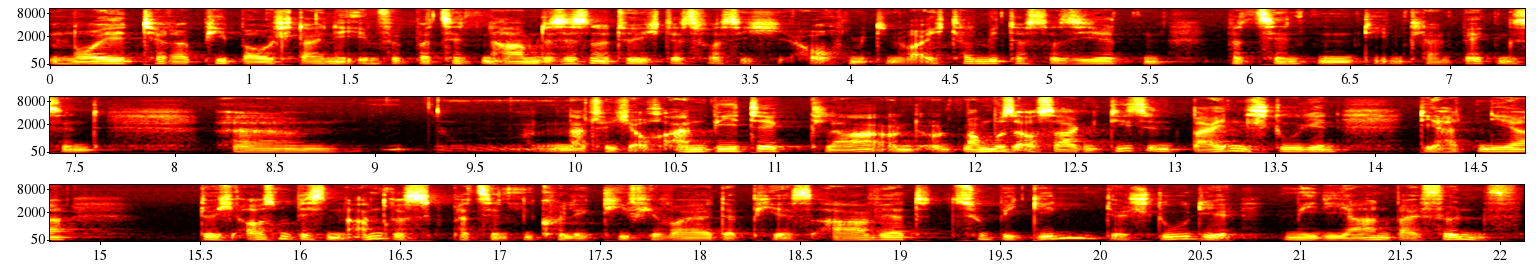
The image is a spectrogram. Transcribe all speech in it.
neue Therapiebausteine eben für Patienten haben. Das ist natürlich das, was ich auch mit den Weichteilmetastasierten Patienten, die im kleinen Becken sind, ähm, natürlich auch anbiete, klar. Und, und man muss auch sagen, diese beiden Studien, die hatten ja durchaus ein bisschen ein anderes Patientenkollektiv. Hier war ja der PSA-Wert zu Beginn der Studie median bei 5.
